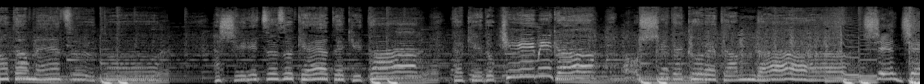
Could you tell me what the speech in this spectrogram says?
のためずっと走り続けてきた。だけど君が教えてくれたんだ。信じる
